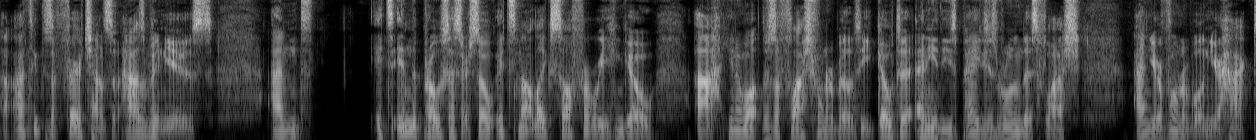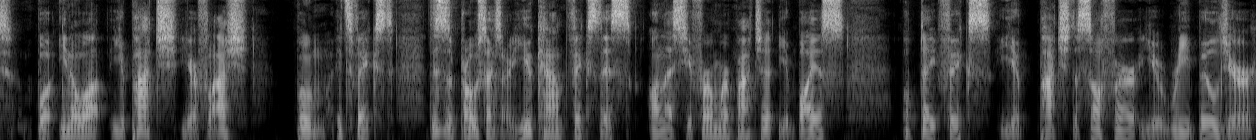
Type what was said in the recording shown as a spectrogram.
I think there's a fair chance it has been used. And it's in the processor. So it's not like software where you can go, ah, you know what? There's a flash vulnerability. Go to any of these pages, run this flash, and you're vulnerable and you're hacked. But you know what? You patch your flash, boom, it's fixed. This is a processor. You can't fix this unless you firmware patch it, you BIOS update fix, you patch the software, you rebuild your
